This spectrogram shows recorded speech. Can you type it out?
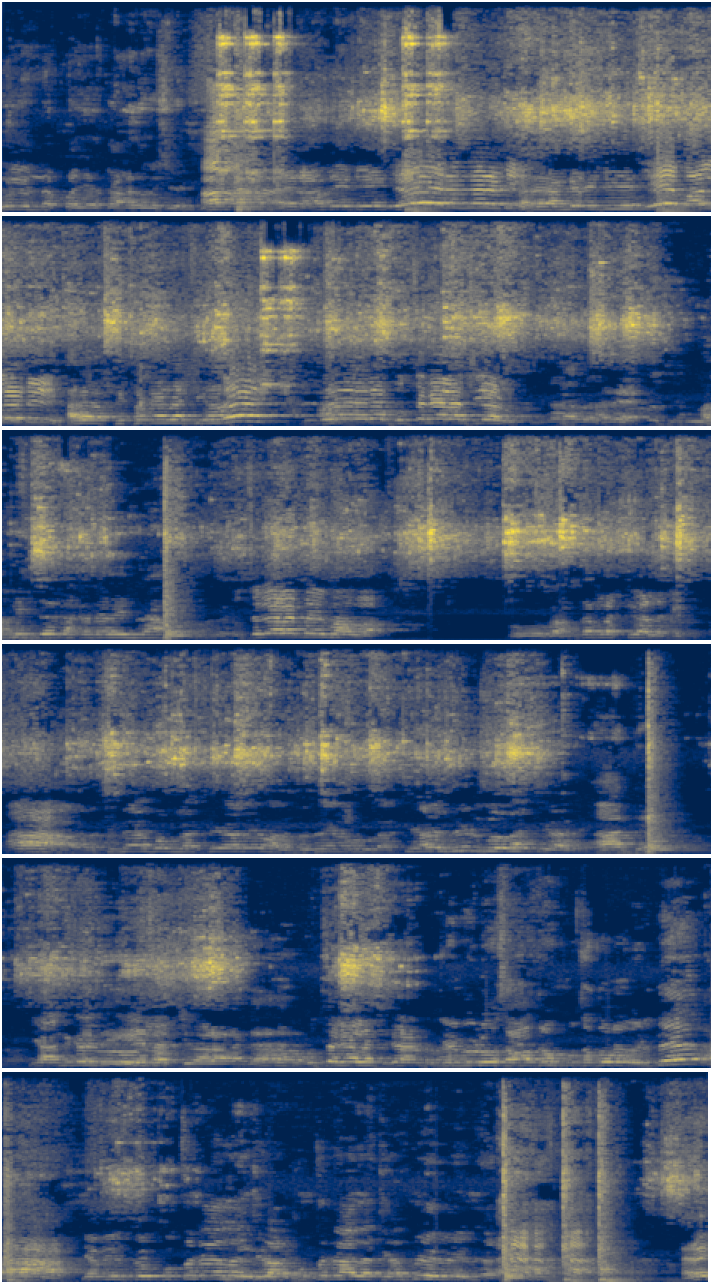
ఊళ్ళు ఉన్నప్పుడు జరకాల అరే రామరెడ్డి. అరే రంగారెడ్డి అరే పిచ్చకాయలు వచ్చిగా పుస్తకాలు వచ్చాడు అదే మళ్ళీ ఇద్దరు అక్కడ పోయిందిరా. పుస్తకాలే బాబా ఓ, అందరు లక్ష్యాలే మీకు వాళ్ళ చిన్న కొడుకు లక్ష్యాడే వాళ్ళ పెద్ద కొడుకు లక్ష్యాడే వీడు సో లక్ష్యాడే అంతే. వీడు సంవత్సరం పుచ్చతోట పెడితే వీరి పేరు పుస్తకాయలు పుస్తకాయలు పేరు. అరే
